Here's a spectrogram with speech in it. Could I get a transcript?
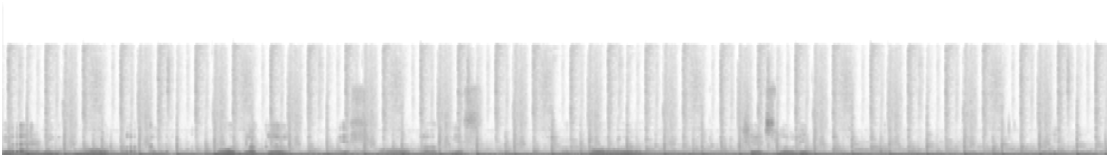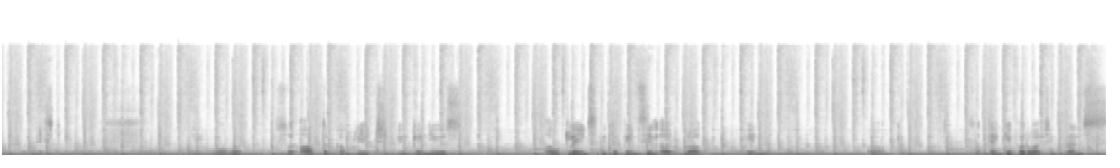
we are adding more black color. More black color yes more black yes. Over shade slowly. So after complete you can use outlines with a pencil or block pen. Okay thank you for watching friends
